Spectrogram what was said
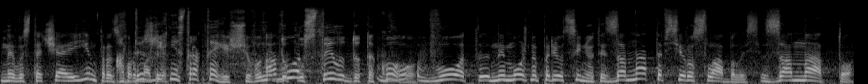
не вистачає їм А де ж їхні стратегії? Що вони А от- допустили до такого? Вот, не можна переоцінювати. Занадто всі розслабились. Занадто.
